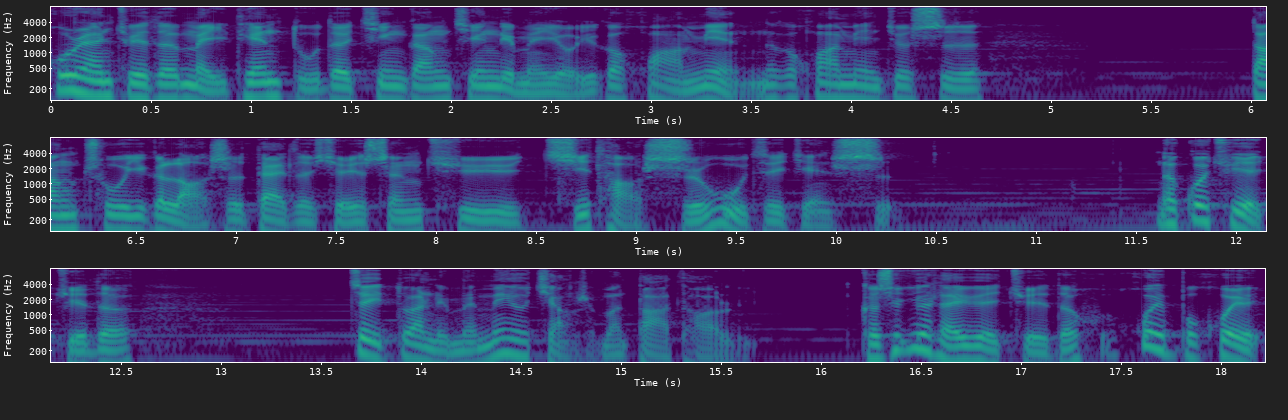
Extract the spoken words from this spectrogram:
忽然觉得每天读的《金刚经》里面有一个画面，那个画面就是当初一个老师带着学生去乞讨食物这件事。那过去也觉得这一段里面没有讲什么大道理，可是越来越觉得会不会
